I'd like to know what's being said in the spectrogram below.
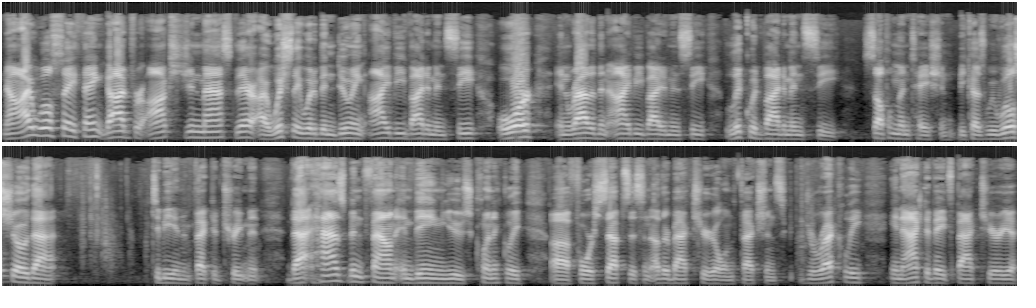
Now, I will say thank God for oxygen mask there. I wish they would have been doing IV vitamin C or, and rather than IV vitamin C, liquid vitamin C supplementation, because we will show that to be an effective treatment. That has been found in being used clinically uh, for sepsis and other bacterial infections. Directly inactivates bacteria,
